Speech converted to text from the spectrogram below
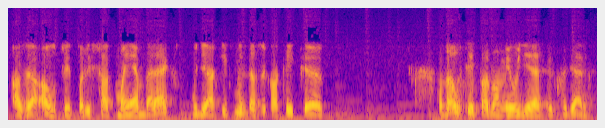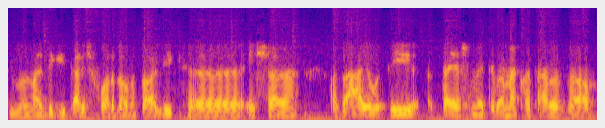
az autóipari szakmai emberek, ugye akik mindazok, akik az autóiparban mi úgy érezzük, hogy rendkívül nagy digitális forradalom zajlik, és az IoT teljes mértékben meghatározza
